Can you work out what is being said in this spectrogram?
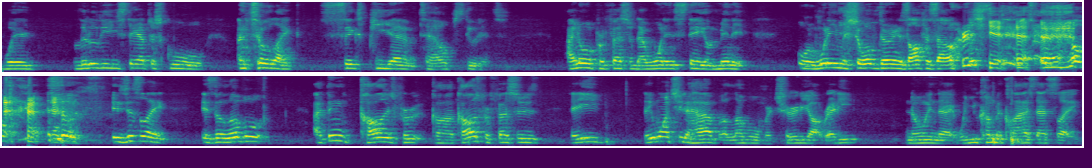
would literally stay after school until like 6 p.m. to help students. I know a professor that wouldn't stay a minute or wouldn't even show up during his office hours. Yeah. so it's just like it's the level. I think college uh, college professors they they want you to have a level of maturity already, knowing that when you come to class, that's like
